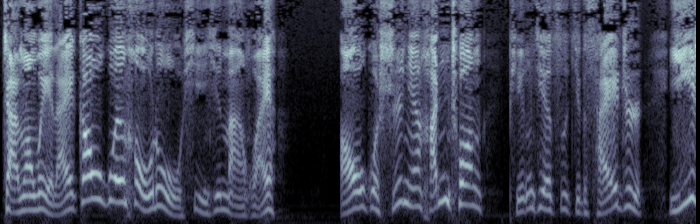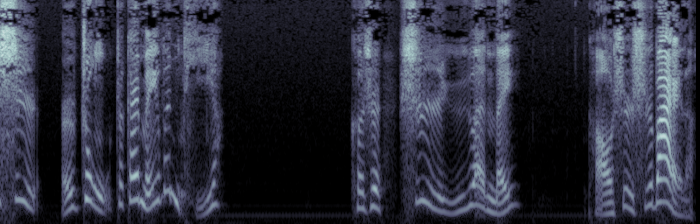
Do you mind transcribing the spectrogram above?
展望未来高官厚禄，信心满怀呀！熬过十年寒窗，凭借自己的才智一试而中，这该没问题呀。可是事与愿违，考试失败了，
